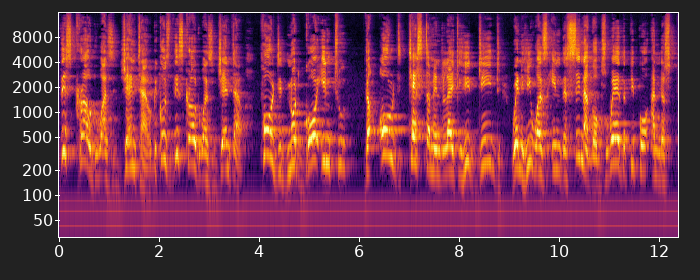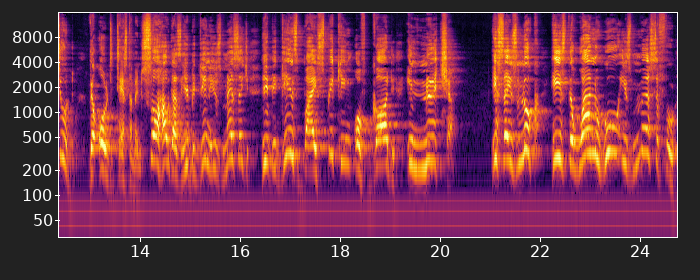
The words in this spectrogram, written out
this crowd was Gentile. Because this crowd was Gentile, Paul did not go into the Old Testament like he did when he was in the synagogues where the people understood the Old Testament. So, how does he begin his message? He begins by speaking of God in nurture. He says, Look, he is the one who is merciful.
